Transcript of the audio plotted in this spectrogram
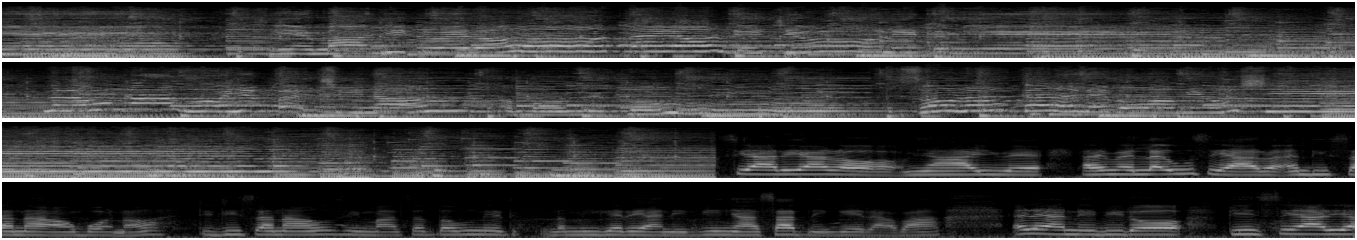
င်ရင်မညစ်တွေ့တော့တရားနေကျူးလေးတစ်မြင်နှလုံးသားကိုရစ်ပတ်ချီနာအမောင်လေးဖုံး ရာတွေကတော့အများကြီးပဲဒါပေမဲ့လက်ဦးဆရာကတော့အန်တီဆန္နာအောင်ပေါ့နော်တီတီဆန္နာအောင်စီမှာ73နှစ်သမီးကလေးကနေပညာစတင်ခဲ့တာပါအဲ့ဒါကနေပြီးတော့ပြင်ဆရာတွေက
